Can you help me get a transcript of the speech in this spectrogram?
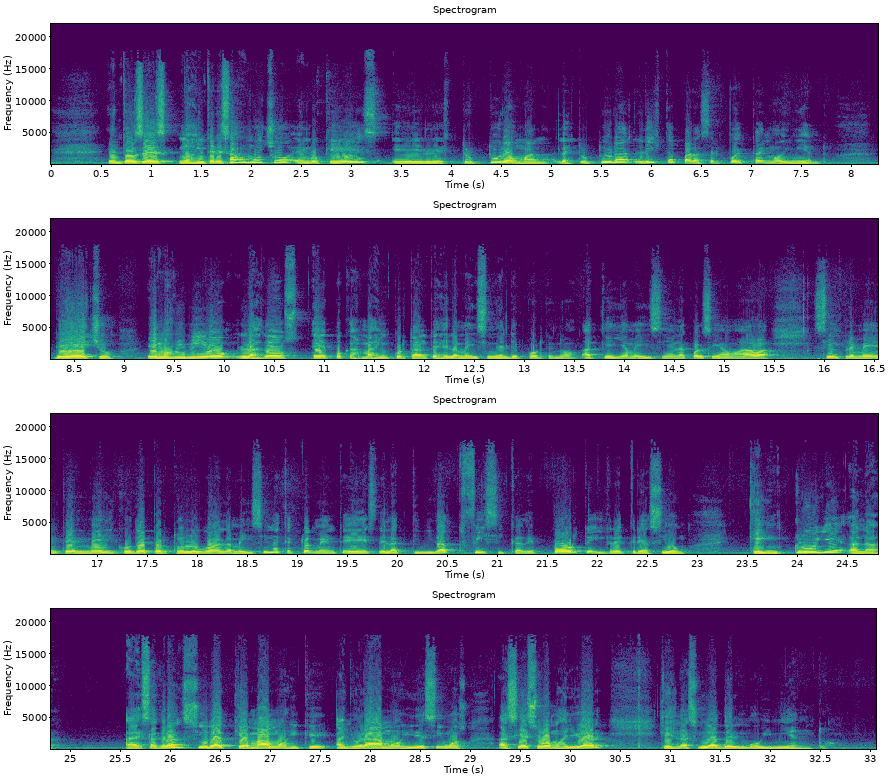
Entonces nos interesamos mucho en lo que es eh, la estructura humana, la estructura lista para ser puesta en movimiento. De hecho, hemos vivido las dos épocas más importantes de la medicina del deporte, ¿no? Aquella medicina en la cual se llamaba simplemente médico deportólogo a la medicina que actualmente es de la actividad física, deporte y recreación, que incluye a la a esa gran ciudad que amamos y que añoramos y decimos hacia eso vamos a llegar, que es la ciudad del movimiento,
